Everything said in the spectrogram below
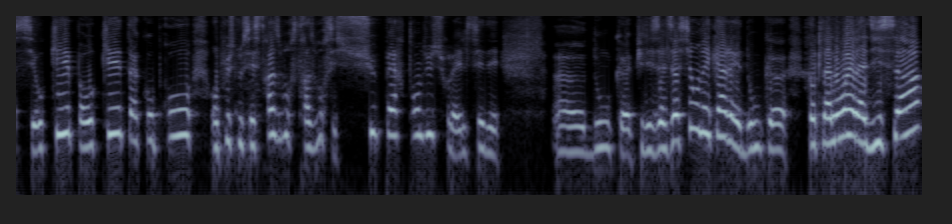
c'est OK, pas OK, ta copro. En plus, nous, c'est Strasbourg. Strasbourg, c'est super tendu sur la LCD. donc, puis les Alsaciens, on est carré. Donc, quand la loi, elle a dit ça,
